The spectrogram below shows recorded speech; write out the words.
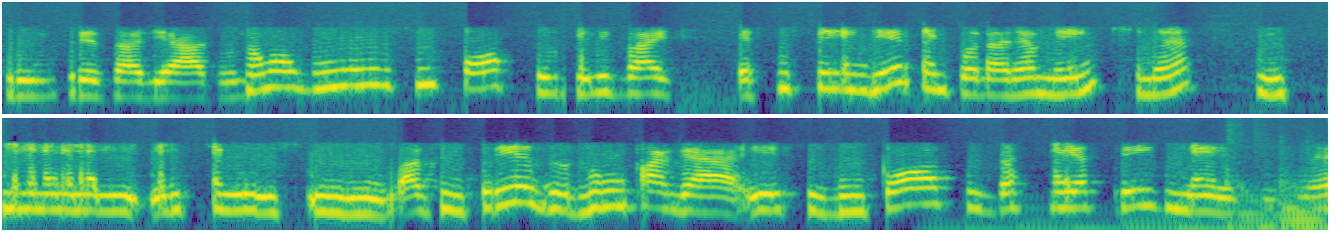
para o empresariado são alguns impostos que ele vai é, suspender temporariamente, né? Em que, em que os, as empresas vão pagar esses impostos daqui a três meses, né?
